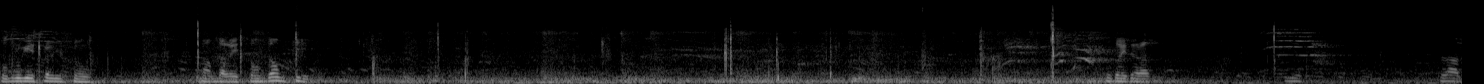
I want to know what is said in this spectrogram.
Po drugiej stronie są, tam dalej są domki. Tutaj teraz jest plac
